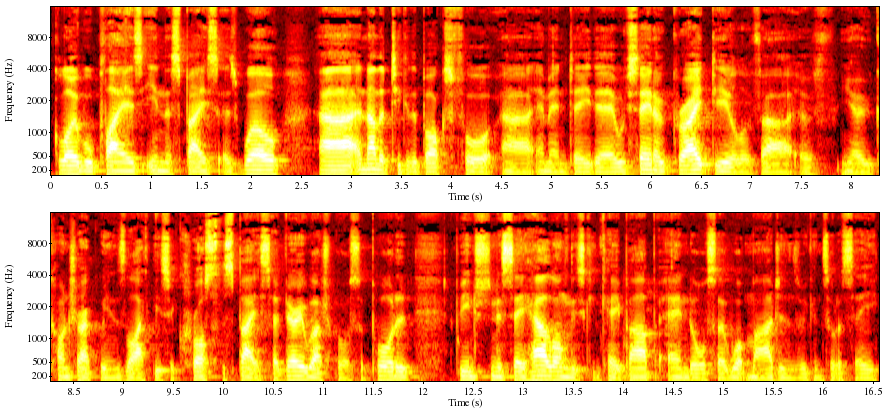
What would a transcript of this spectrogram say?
global players in the space as well. Uh, another tick of the box for uh, MND there. We've seen a great deal of uh, of you know contract wins like this across the space, so very much more supported. It'll be interesting to see how long this can keep up, and also what margins we can sort of see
